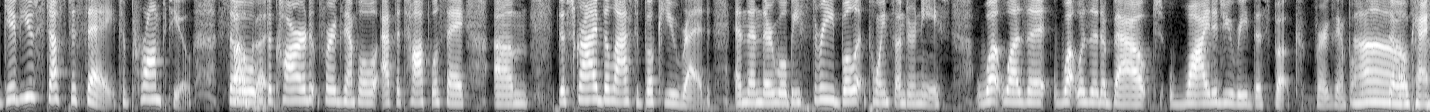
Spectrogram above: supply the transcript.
give you stuff to say, to prompt you. So Oh, the card, for example, at the top will say, um, describe the last book you read. And then there will be three bullet points underneath. What was it? What was it about? Why did you read this book? For example. Oh, okay.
